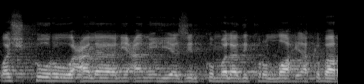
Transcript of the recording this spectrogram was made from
واشكروا على نعمه يزدكم ولذكر الله أكبر.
